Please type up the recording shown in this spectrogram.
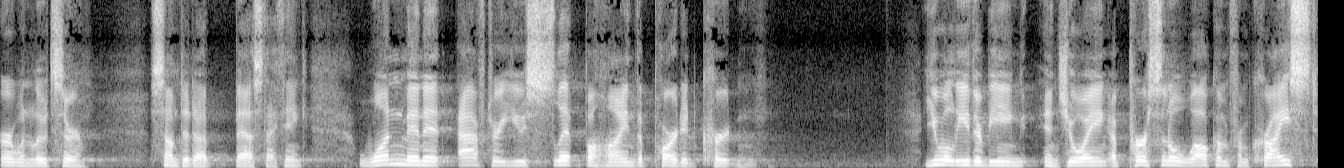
Erwin Lutzer summed it up best, I think. One minute after you slip behind the parted curtain, you will either be enjoying a personal welcome from Christ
